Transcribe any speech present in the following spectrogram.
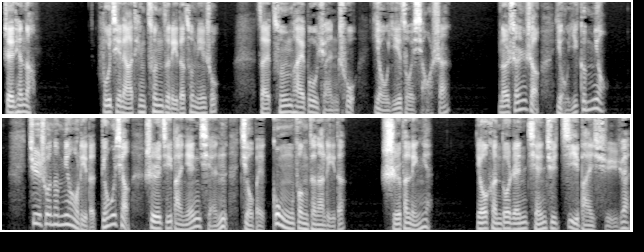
这天呢，夫妻俩听村子里的村民说，在村外不远处有一座小山，那山上有一个庙，据说那庙里的雕像是几百年前就被供奉在那里的，十分灵验。有很多人前去祭拜许愿，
